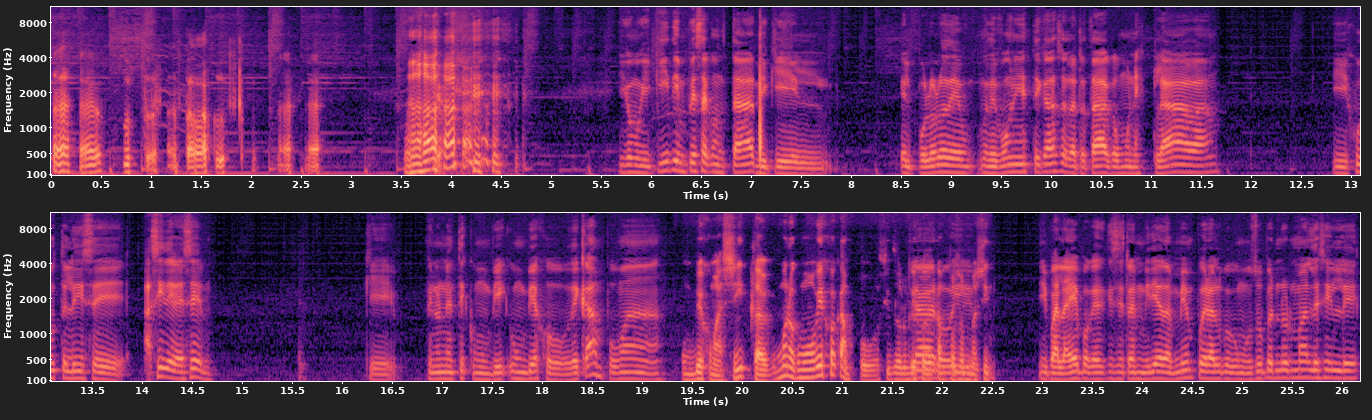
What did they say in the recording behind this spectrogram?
justo. Estaba justo. Y como que Kitty empieza a contar de que el, el pololo de, de Bonnie en este caso la trataba como una esclava. Y justo le dice, así debe ser. Que finalmente es como un, vie- un viejo de campo más... un viejo machista. Bueno, como viejo a campo. Si todos los viejos de Claro, campo son y- machistas. Y para la época que se transmitía también, pues era algo como súper normal decirle,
